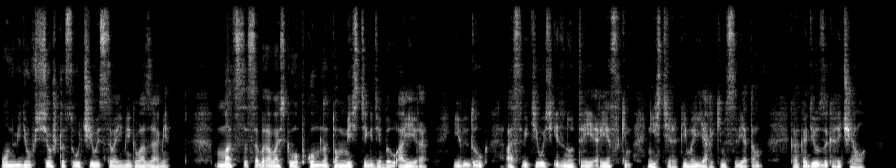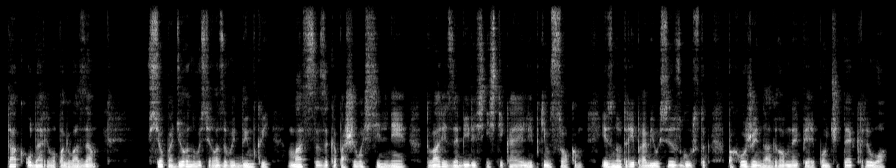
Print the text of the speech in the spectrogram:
Он видел все, что случилось своими глазами. Масса собралась клубком на том месте, где был Аира, и вдруг осветилась изнутри резким, нестерпимо ярким светом. Крокодил закричал. Так ударило по глазам. Все подернулось розовой дымкой, масса закопошилась сильнее, твари забились, истекая липким соком. Изнутри пробился сгусток, похожий на огромное перепончатое крыло,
